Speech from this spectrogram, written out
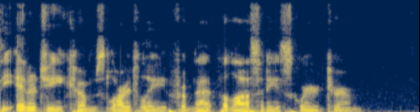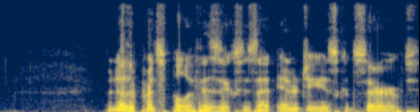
The energy comes largely from that velocity squared term. Another principle of physics is that energy is conserved,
